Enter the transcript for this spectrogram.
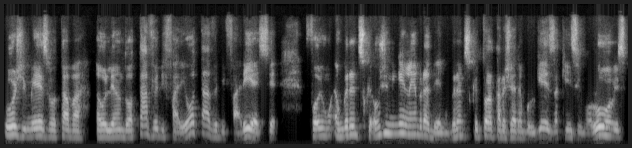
Hoje mesmo estava olhando Otávio de Faria. Otávio de Faria esse foi um, é um grande hoje ninguém lembra dele, um grande escritor Tragédia Burguesa, 15 volumes,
